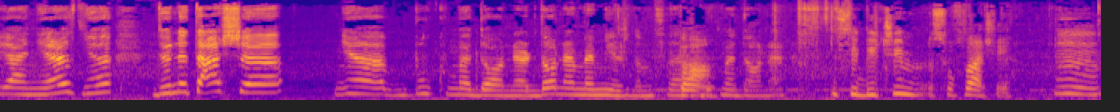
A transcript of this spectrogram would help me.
Ja, njerëz, një, dy në tashë. Një bukë me doner, doner me mish, domethënë, po. Bukë me doner. Si biçim sufllaqi. Mm.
